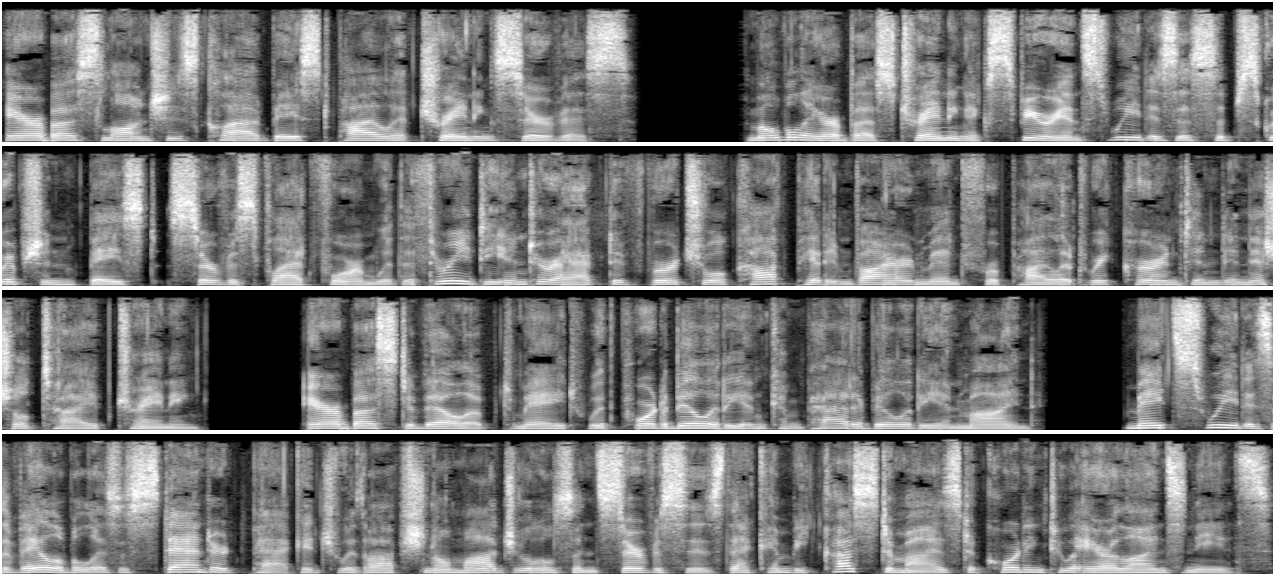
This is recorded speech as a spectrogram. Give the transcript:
Airbus launches cloud-based pilot training service. Mobile Airbus Training Experience Suite is a subscription-based service platform with a 3D interactive virtual cockpit environment for pilot recurrent and initial type training. Airbus developed Mate with portability and compatibility in mind. Mate Suite is available as a standard package with optional modules and services that can be customized according to airlines' needs.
